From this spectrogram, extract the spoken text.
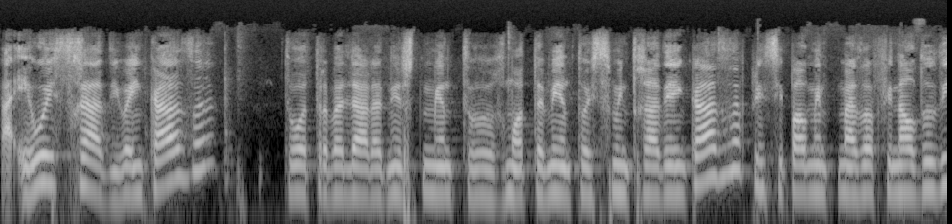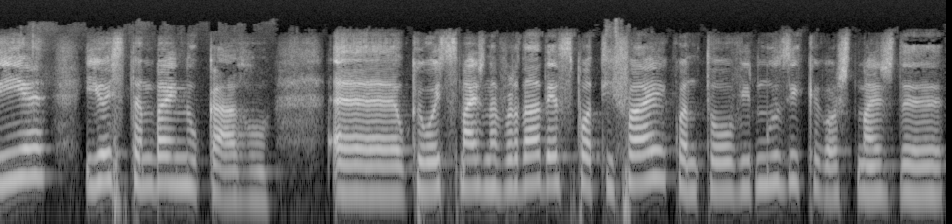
Ah, eu ouço rádio em casa, estou a trabalhar neste momento remotamente, ouço muito rádio em casa, principalmente mais ao final do dia, e ouço também no carro. Ah, o que eu ouço mais, na verdade, é Spotify, quando estou a ouvir música, gosto mais de,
